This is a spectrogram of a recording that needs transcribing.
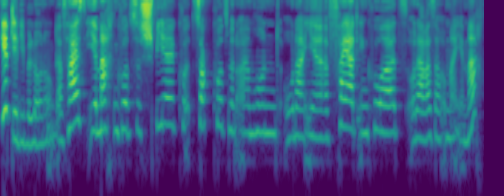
gebt ihr die Belohnung. Das heißt, ihr macht ein kurzes Spiel, zockt kurz mit eurem Hund oder ihr feiert ihn kurz oder was auch immer ihr macht.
